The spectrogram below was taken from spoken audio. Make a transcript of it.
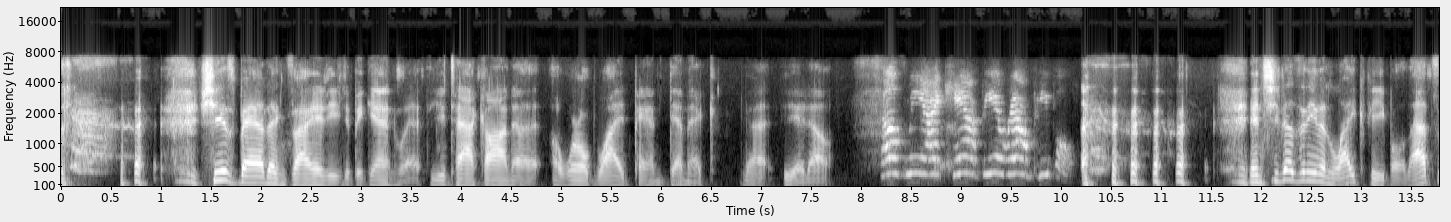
she has bad anxiety to begin with. You tack on a, a worldwide pandemic that you know. Tells me I can't be around people. and she doesn't even like people. That's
